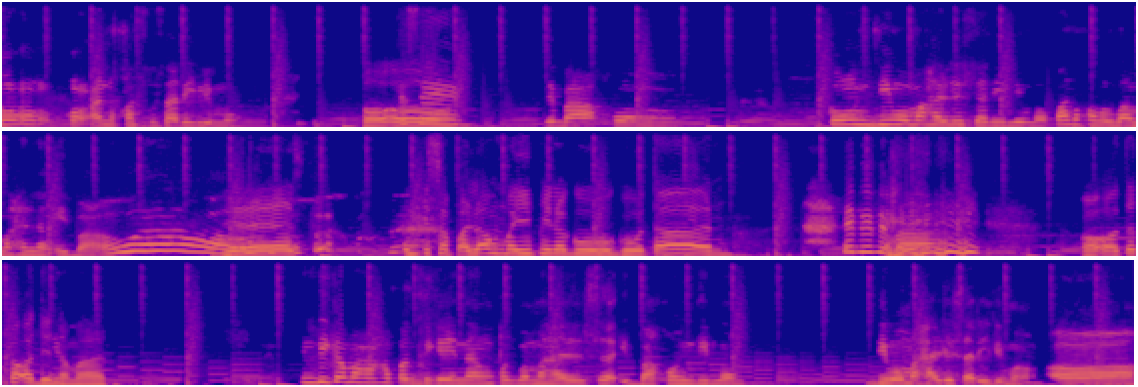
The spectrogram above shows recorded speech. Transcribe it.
Kung, kung ano ka sa sarili mo. Oo. Kasi, di ba, kung kung hindi mo mahal yung sarili mo, paano ka magmamahal ng iba? Wow! Yes. Umpisa pa lang may pinaguhugutan. Hindi, di ba? Oo, totoo din naman. Hindi ka makakapagbigay ng pagmamahal sa iba kung hindi mo hindi mo mahal yung sarili mo. Oh,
